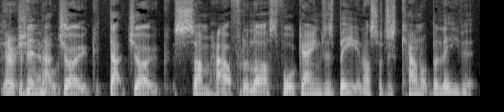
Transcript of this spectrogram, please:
They're a but then that joke, that joke, somehow for the last four games has beaten us. I just cannot believe it.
